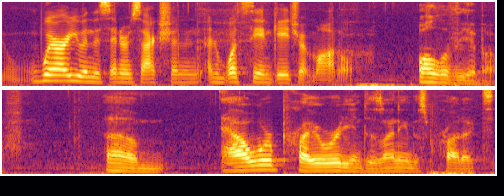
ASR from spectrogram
Where are you in this intersection and what's the engagement model? All of the above. Um, our priority in designing this product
